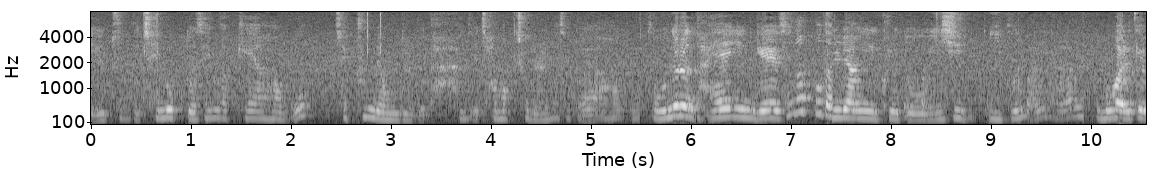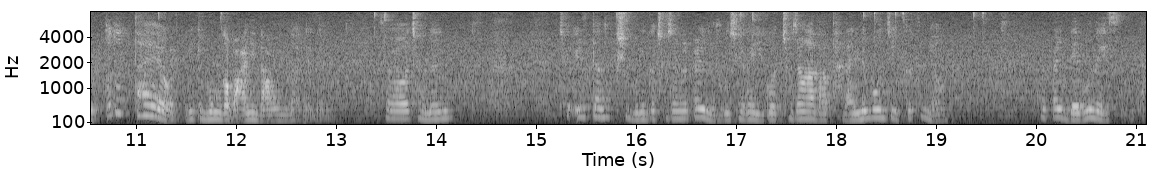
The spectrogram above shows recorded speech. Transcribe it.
유튜브 제목도 생각해야 하고 제품명들도 다 이제 자막 처리를 해서 넣어야 하고 오늘은 다행인 게 생각보다 분량이 그래도 22분? 많이 달라는 뭔가 이렇게 뿌듯해요. 이렇게 뭔가 많이 나온 날에는. 그래서 저는 저 일단 혹시 모르니까 저장을 빨리 누르고 제가 이거 저장하다가 다 날려본 적 있거든요. 빨리 내보내겠습니다.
